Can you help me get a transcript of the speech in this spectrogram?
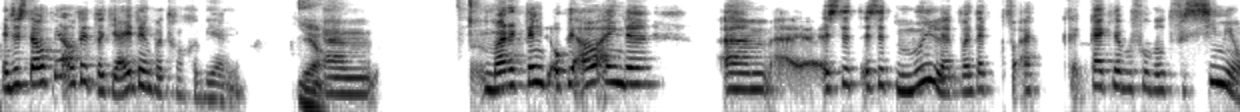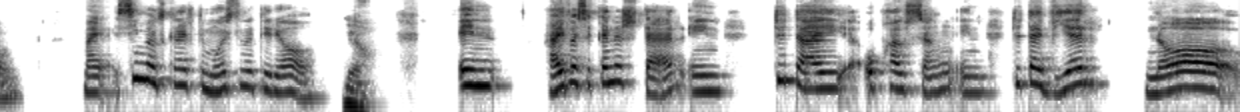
En dis dalk nie altyd wat jy dink wat gaan gebeur nie. Ja. Ehm um, maar ek dink op die ou einde ehm um, is dit is dit moeilik want ek ek kyk nou byvoorbeeld vir Simeon. My Simon skryf die mooiste materiaal. Ja. En hy was 'n kinderster en toe hy ophou sing en toe hy weer na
